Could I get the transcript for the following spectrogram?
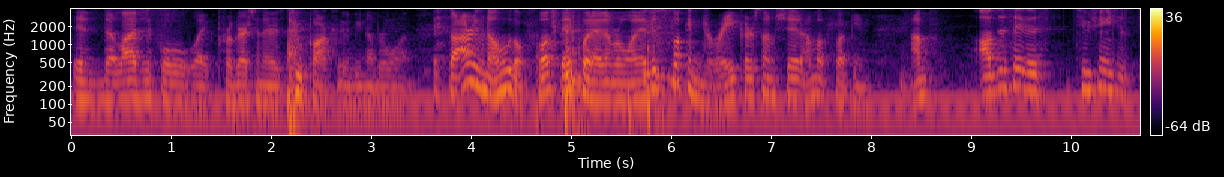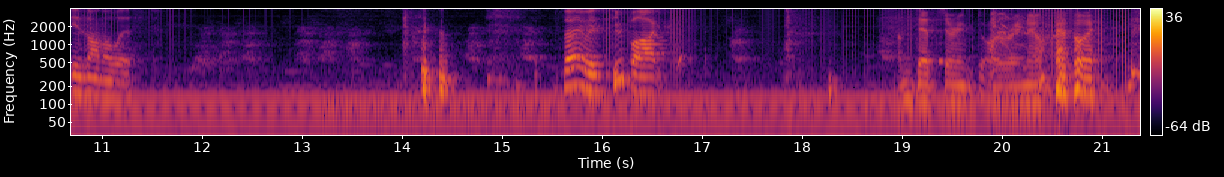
then the logical like progression there is Tupac's gonna be number one. So I don't even know who the fuck they put at number one. If it's fucking Drake or some shit, I'm a fucking, I'm. I'll just say this: 2 Chainz is, is on the list. so, anyways, Tupac. I'm dead staring at Art right now. By the way.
